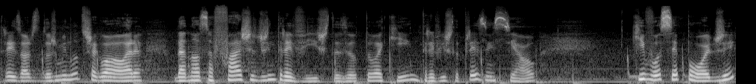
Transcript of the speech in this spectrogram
3 horas e 2 minutos, chegou a hora da nossa faixa de entrevistas. Eu estou aqui, entrevista presencial que você pode,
